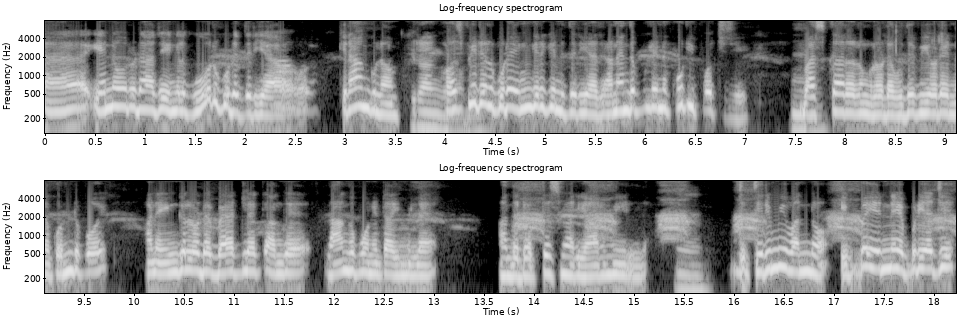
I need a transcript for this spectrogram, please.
ஆஹ் என்ன ஊருடா அது? எங்களுக்கு ஊரு கூட தெரியா கிராங்குளம். கிராங்க ஹாஸ்பிட்டல் கூட எங்க இருக்குன்னு தெரியாது. ஆனா இந்த புள்ள என்ன கூட்டி போச்சு பஸ்காரங்களோட உதவியோட என்ன கொண்டு போய் ஆனா எங்களோட பேட் லக் அங்க நாங்க போன டைம்ல அந்த டாக்டர்ஸ் மாதிரி யாருமே இல்லை. திரும்பி வந்தோம். இப்ப என்ன எப்படியாச்சும்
